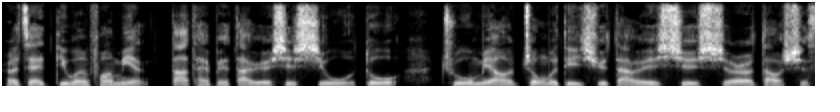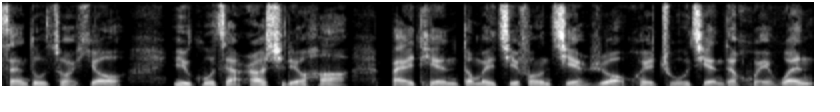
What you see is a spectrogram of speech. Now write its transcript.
而在低温方面，大台北大约是十五度，竹苗中部地区大约是十二到十三度左右。预估在二十六号白天，东北季风减弱，会逐渐的回温。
